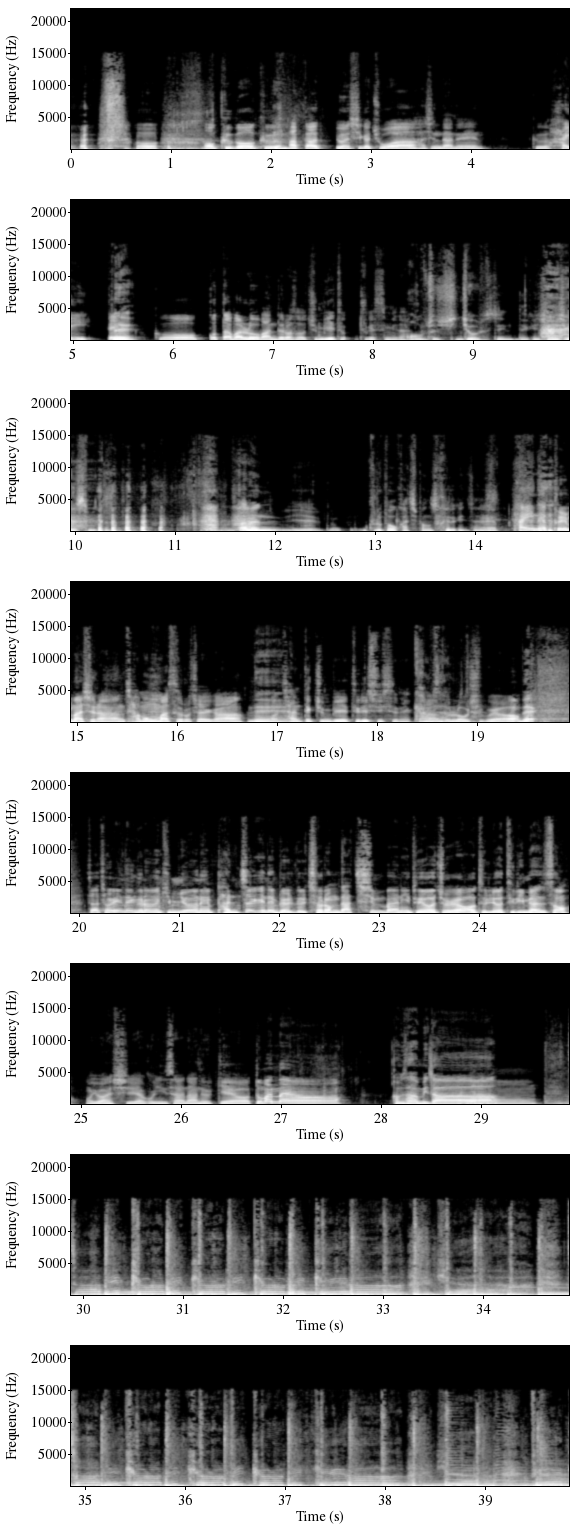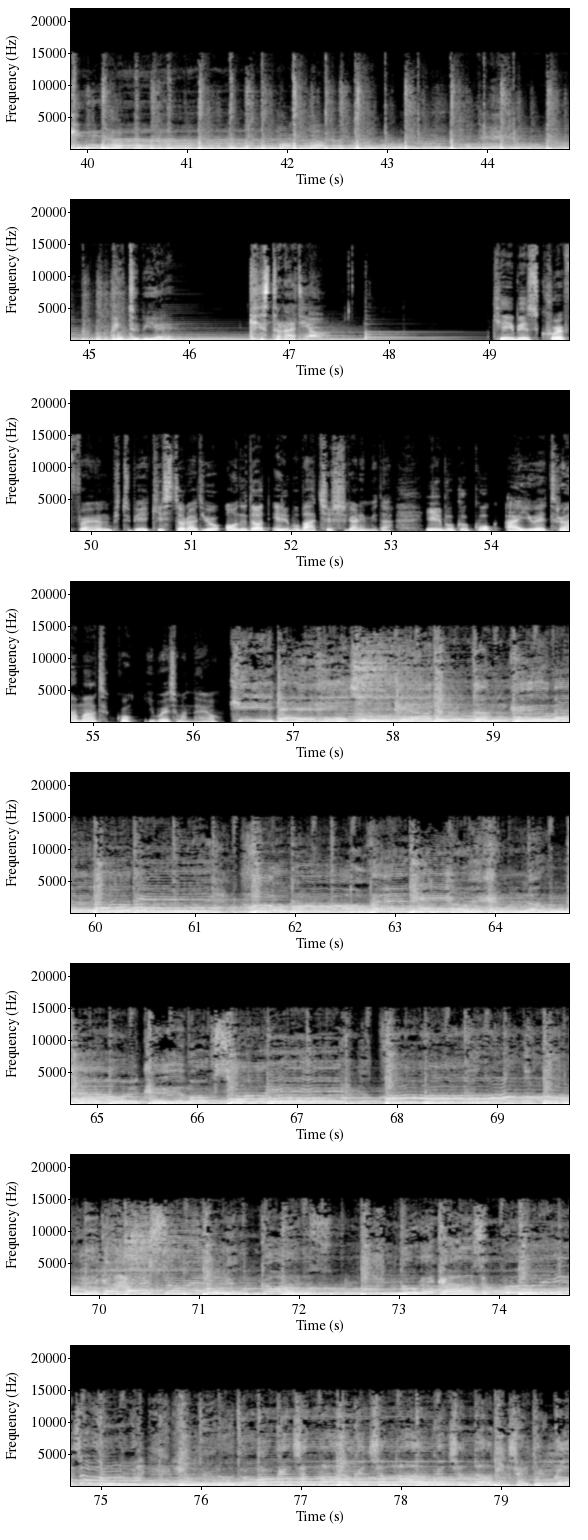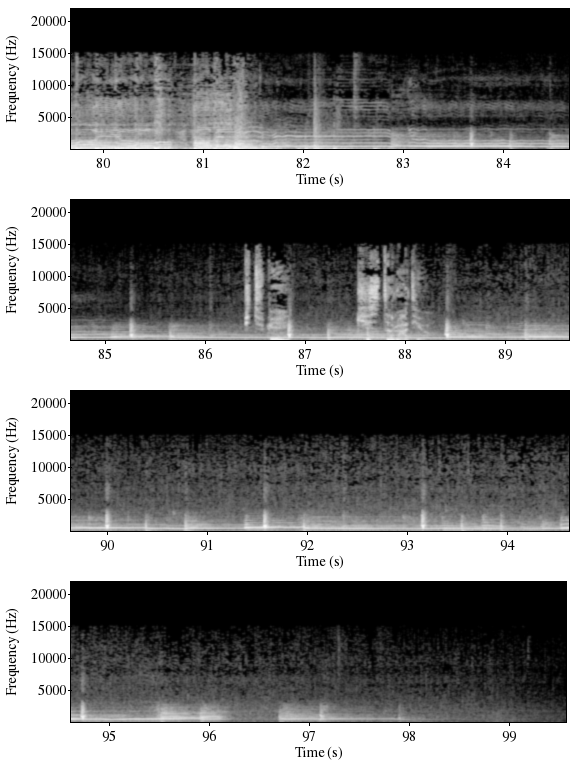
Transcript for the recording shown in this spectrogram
어, 어 그거 그 아까 요한 씨가 좋아하신다는 그 하이 땡 네. 그거 꽃다발로 만들어서 준비해 두, 두겠습니다. 어, 저 진짜 어 올 수 있는데 괜찮으시겠습니까? 어, 다른 이제 그룹하고 같이 방송해도 괜찮으세요? 네, 파인애플 맛이랑 자몽 맛으로 저희가 네. 어, 잔뜩 준비해 드릴 수 있으니까 감사합니다. 놀러 오시고요. 네. 자, 저희는 그러면 김요한의 반짝이는 별들처럼 나침반이 되어줘요. 들려드리면서 어, 요한 씨하고 인사 나눌게요. 또 만나요. 감사합니다. 안녕. 키스터 라디오 KBS 쿨 FM, B2B의 키스터 라디오 어느덧 1부 마칠 시간입니다. 1부 끝곡 아이유의 드라마 듣고 2부에서 만나요. 기대해 즐겨듣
